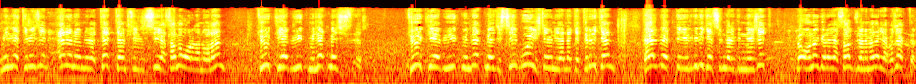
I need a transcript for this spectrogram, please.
milletimizin en önemli ve tek temsilcisi yasama organı olan Türkiye Büyük Millet Meclisi'dir. Türkiye Büyük Millet Meclisi bu işlevini yerine getirirken elbette ilgili kesimleri dinleyecek ve ona göre yasal düzenlemeler yapacaktır.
